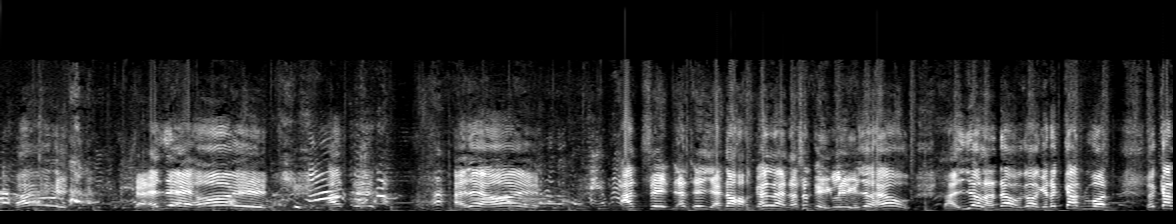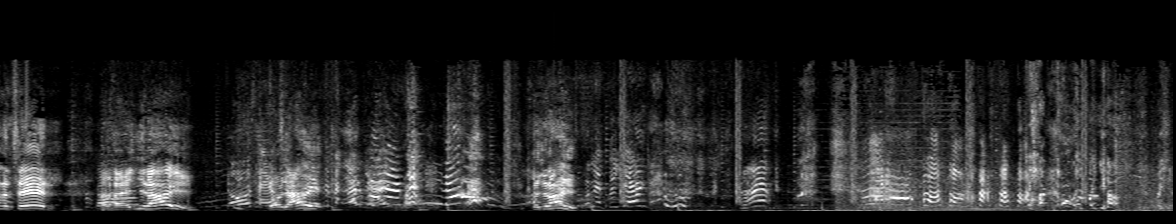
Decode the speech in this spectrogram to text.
Hay. Cả nhà ơi. Anh xin Cả nhà ơi anh xin anh xin giải đo cái là nó xuất hiện liền cái chứ thấy không? Tại giờ là nó đâu mà có cái nó canh mình. Nó canh anh xin. Là cái gì đây? Rồi vậy? là gì đây? Bây giờ bây giờ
